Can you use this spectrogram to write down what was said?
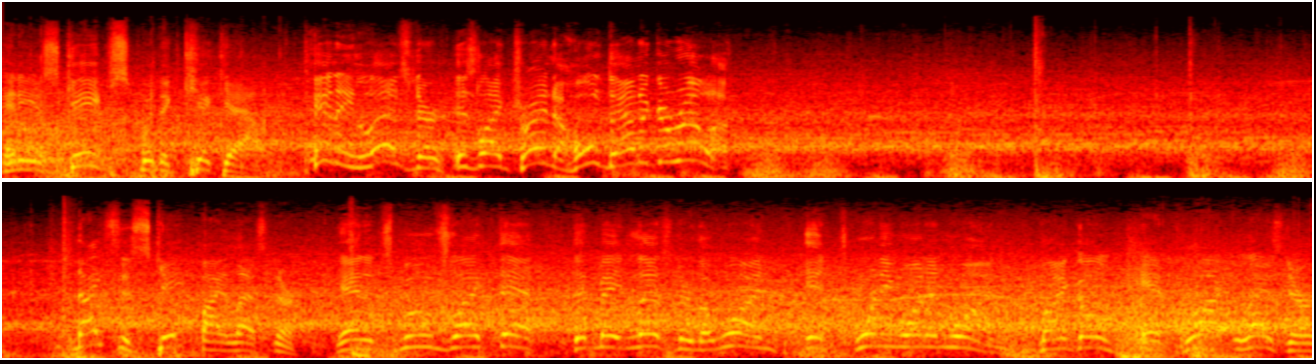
And he escapes with a kick out. pinning Lesnar is like trying to hold down a gorilla. Nice escape by Lesnar. And it's moves like that that made Lesnar the one in 21 and 1. Michael, And Brock Lesnar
